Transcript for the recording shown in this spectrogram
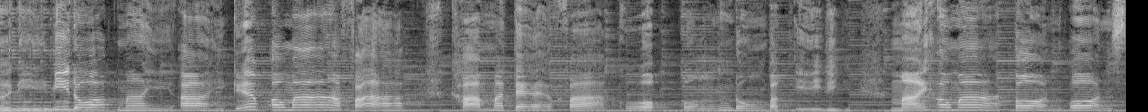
มื่อนี้มีดอกไม้อายเก็บเอามาฝากขามมาแต่ฝากโคกพงดงบักอีหมายเอามาต้อนอ้อนส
